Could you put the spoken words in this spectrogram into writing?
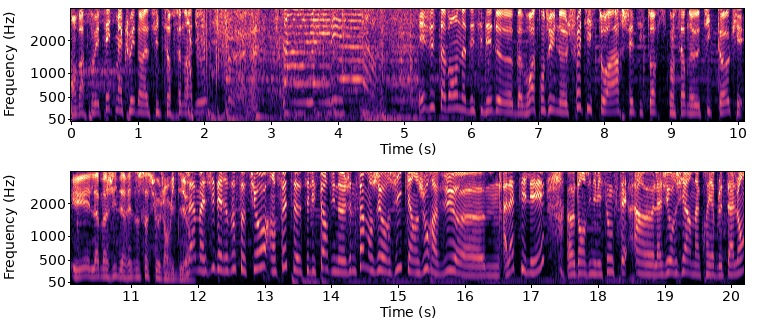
On va retrouver Tate McRae dans la suite sur Fun Radio. Et juste avant, on a décidé de bah, vous raconter une chouette histoire, chouette histoire qui concerne TikTok et la magie des réseaux sociaux, j'ai envie de dire. La magie des réseaux sociaux, en fait, c'est l'histoire d'une jeune femme en Géorgie qui un jour a vu euh, à la télé, euh, dans une émission, c'était euh, La Géorgie a un incroyable talent,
